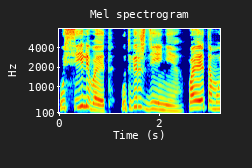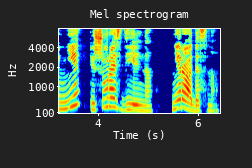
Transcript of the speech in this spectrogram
усиливает утверждение, поэтому «не» пишу раздельно, не радостно.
